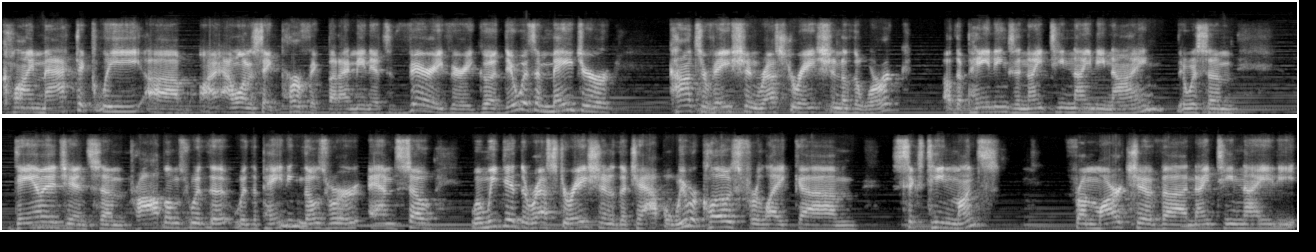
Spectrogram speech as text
climactically, uh, I, I want to say perfect, but I mean, it's very, very good. There was a major conservation restoration of the work of the paintings in 1999. There was some damage and some problems with the with the painting. Those were and so when we did the restoration of the chapel, we were closed for like um, 16 months from March of uh, 1990,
